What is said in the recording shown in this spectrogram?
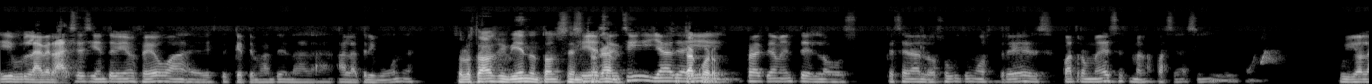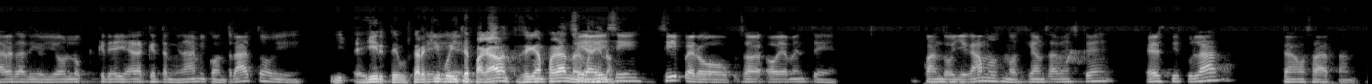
Y la verdad se siente bien feo ah, este, que te manden a la, a la tribuna. Solo estabas viviendo entonces en sí, Michoacán. Sí, ya de ahí prácticamente los, que serán los últimos tres, cuatro meses me la pasé así. Y yo la verdad digo, yo lo que quería ya era que terminara mi contrato y... y e irte, buscar equipo y te pagaban, te seguían pagando. Sí, ahí sí, sí, pero pues, obviamente cuando llegamos nos dijeron, ¿sabes qué? Eres titular, te vamos a dar tanto.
